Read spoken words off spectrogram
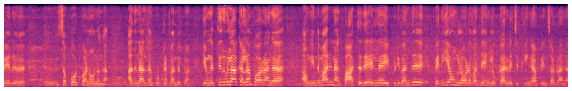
பேர் சப்போர்ட் பண்ணணுங்க. அதனால தான் கூப்பிட்டுட்டு வந்திருக்கோம். இவங்க திருவிழாக்கெல்லாம் போகிறாங்க அவங்க இந்த மாதிரி நாங்கள் பார்த்ததே இல்லை. இப்படி வந்து பெரியவங்களோட வந்து எங்களை உட்கார வச்சுருக்கீங்க அப்படின்னு சொல்கிறாங்க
